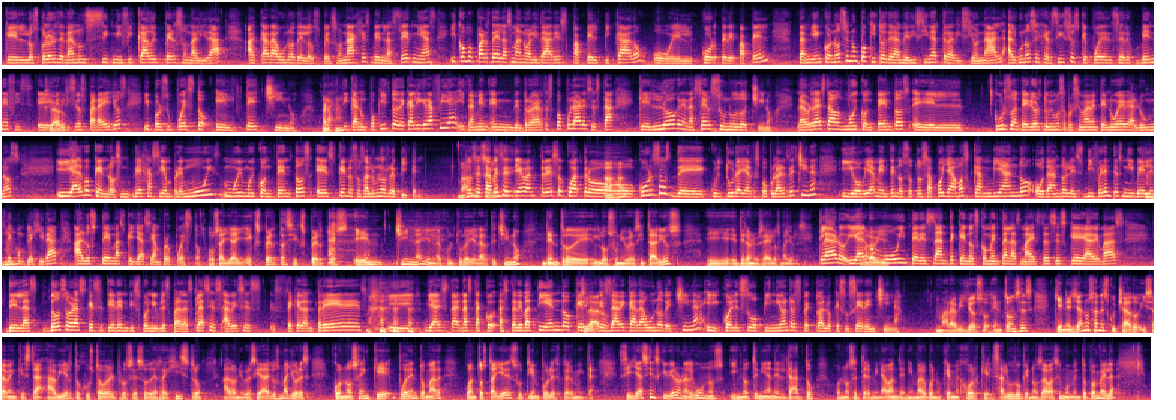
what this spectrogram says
que los colores le dan un significado y personalidad a cada uno de los personajes, ven las etnias y como parte de las manualidades papel picado o el corte de papel, también conocen un poquito de la medicina tradicional, algunos ejercicios que pueden ser eh, beneficios para ellos y por supuesto el té chino. Practican un poquito de caligrafía y también en, dentro de artes populares está que logren hacer su nudo chino. La verdad estamos muy contentos. El curso anterior tuvimos aproximadamente nueve alumnos. Y algo que nos deja siempre muy, muy, muy contentos es que nuestros alumnos repiten. Ah, Entonces, a veces llevan tres o cuatro cursos de cultura y artes populares de China y obviamente nosotros apoyamos cambiando o dándoles diferentes niveles de complejidad a los temas que ya se han propuesto. O sea, ya hay expertas y expertos en China y en la cultura y el arte chino dentro de los universitarios y de la Universidad de los Mayores. Claro, y algo muy interesante que nos comentan las maestras es que además de las dos horas que se tienen disponibles para las clases, a veces se quedan tres y ya están hasta, hasta debatiendo qué es lo que sabe cada uno de China y cuál es su opinión respecto a lo que sucede en China. Maravilloso. Entonces, quienes ya nos han escuchado y saben que está abierto justo ahora el proceso de registro a la Universidad de los Mayores, conocen que pueden tomar cuantos talleres su tiempo les permita. Si ya se inscribieron algunos y no tenían el dato o no se terminaban de animar, bueno, qué mejor que el saludo que nos daba hace un momento Pamela,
